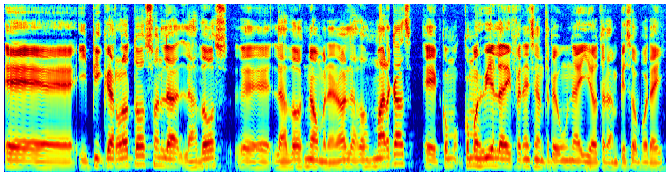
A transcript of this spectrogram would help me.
eh, y Pique Roto son las, dos, eh, las dos nombres, ¿no? las dos marcas. Eh, ¿cómo, es bien la diferencia entre una y otra? Empiezo por ahí.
